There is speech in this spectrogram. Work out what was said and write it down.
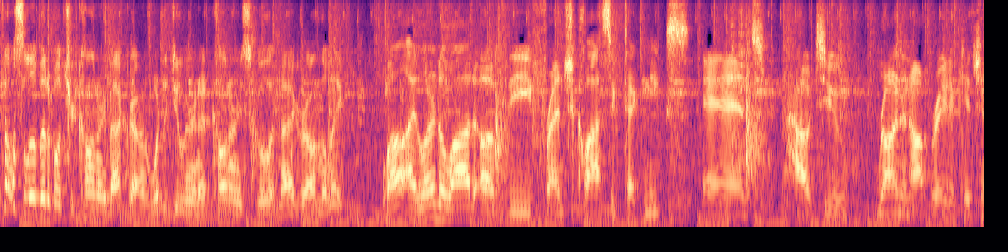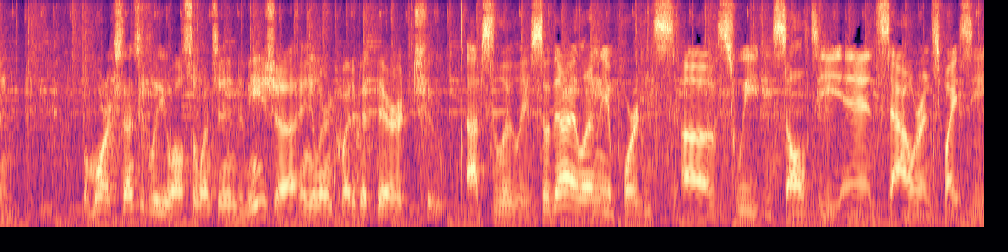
tell us a little bit about your culinary background. What did you learn at culinary school at Niagara on the Lake? Well, I learned a lot of the French classic techniques and how to run and operate a kitchen. But more extensively, you also went to Indonesia and you learned quite a bit there too. Absolutely. So there I learned the importance of sweet and salty and sour and spicy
